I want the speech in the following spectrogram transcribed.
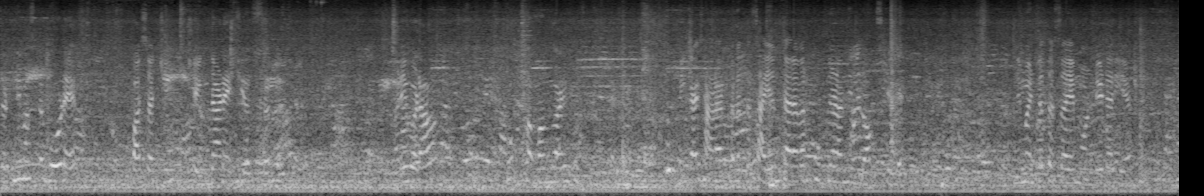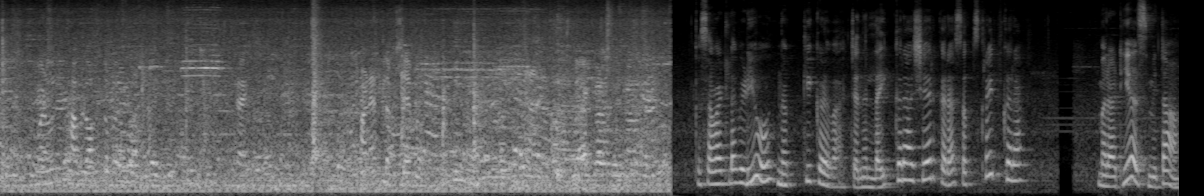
चटणी मस्त गोड आहे. उपासाची शेंगदाण्याची असतं. आणि वडा खूप खमंग आणि मी काय सांगणार खरं तर सायंकाळावर खूप जणांनी ब्लॉग्स केले. मी म्हटलं तसं हे मॉन्डेटरी आहे. म्हणून हा ब्लॉग तो बरोबर काय? खाण्यात लक्ष आहे. कसा वाटला व्हिडिओ नक्की कळवा. चॅनल लाईक करा शेअर करा सबस्क्राईब करा. मराठी अस्मिता.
